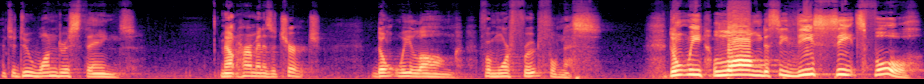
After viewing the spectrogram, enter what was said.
and to do wondrous things. Mount Hermon is a church. Don't we long for more fruitfulness? Don't we long to see these seats full?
